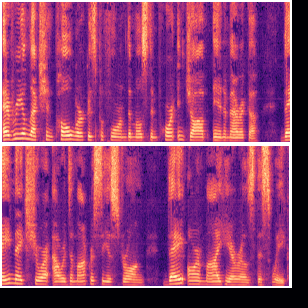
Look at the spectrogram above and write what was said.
Every election, poll workers perform the most important job in America. They make sure our democracy is strong. They are my heroes this week,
